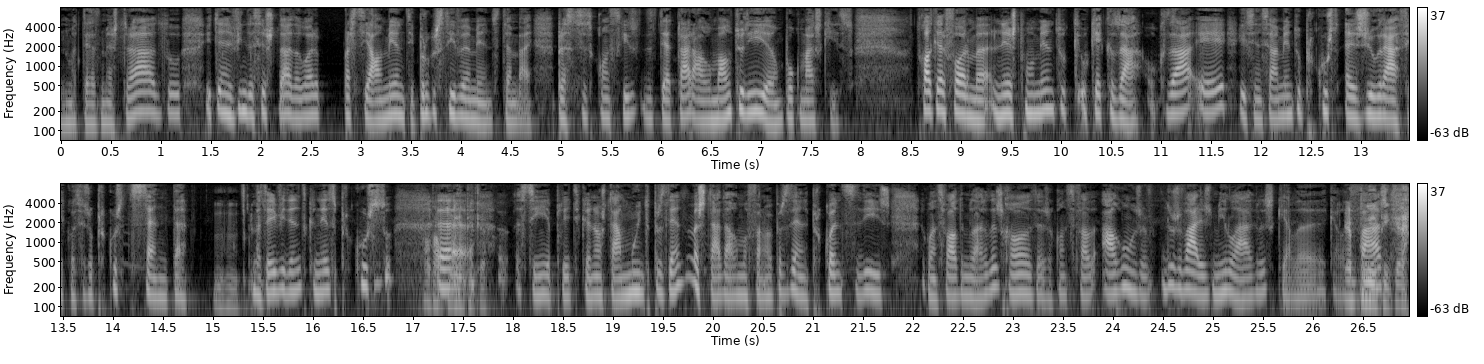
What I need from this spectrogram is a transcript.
numa tese de mestrado, e tem vindo a ser estudado agora parcialmente e progressivamente também, para se conseguir detectar alguma autoria, um pouco mais que isso. De qualquer forma, neste momento, o que- é que dá? O que dá é, essencialmente, o percurso agiográfico, ou seja, o percurso de santa. Mas é evidente que nesse percurso, política. sim, a política não está muito presente, mas está de alguma forma presente, porque quando se diz, quando se fala do milagre das rosas, ou quando se fala de alguns dos vários milagres que ela, que ela É faz, política.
